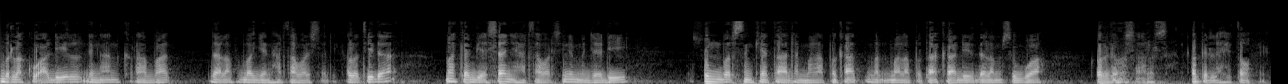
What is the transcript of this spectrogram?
berlaku adil dengan kerabat dalam pembagian harta waris tadi. Kalau tidak, maka biasanya harta waris ini menjadi sumber sengketa dan malapetaka di dalam sebuah keluarga besar. Wabillahi taufik.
